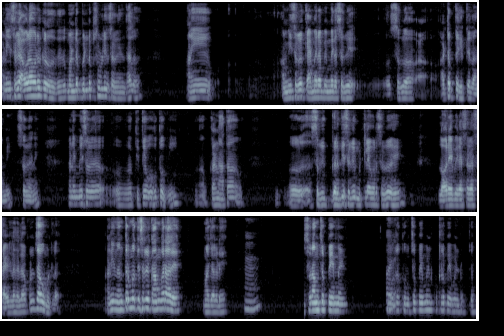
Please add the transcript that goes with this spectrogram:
आणि सगळे आवरावर करत होते. मंडप बिंडप सोडली सगळ्यांनी झालं. आणि आम्ही सगळं कॅमेरा बिमेरा सगळे सगळं आटपत घेतलेलं आम्ही सगळ्यांनी. आणि मी सगळं तिथे होतो मी. कारण आता सगळी गर्दी सगळी मिटल्यावर सगळं हे लॉऱ्या बिऱ्या सगळ्या साईडला झाल्यावर आपण जाऊ म्हटलं. आणि नंतर मग ते सगळे कामगार आले माझ्याकडे. सर आमचं पेमेंट. म्हटलं तुमचं पेमेंट कुठलं पेमेंट तुमचं?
